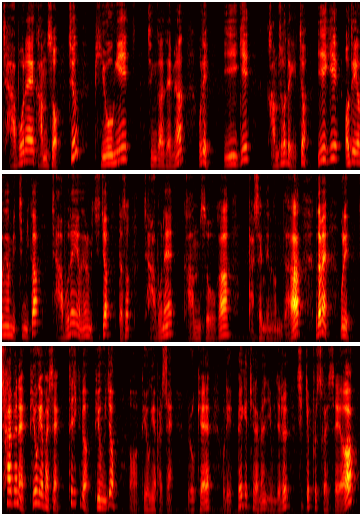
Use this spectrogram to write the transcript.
자본의 감소, 즉 비용이 증가되면 우리 이익이 감소가 되겠죠. 이익이 어디에 영향을 미칩니까? 자본에 영향을 미치죠. 따라서 자본의 감소가 발생되는 겁니다. 그 다음에 우리 차변의 비용의 발생, 퇴직급여 비용이죠. 어, 비용의 발생 이렇게 우리 회계 처리하면 이 문제를 쉽게 풀 수가 있어요.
